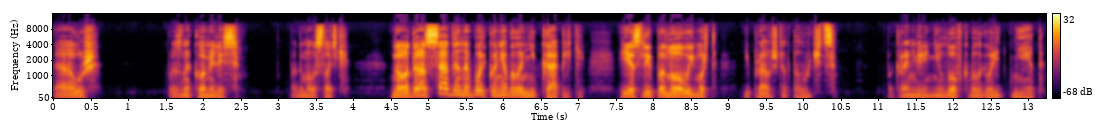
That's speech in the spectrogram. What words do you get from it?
А уж познакомились, — подумала Слотьки. Но до осады на Борьку не было ни капельки. Если по новой, может, и правда что-то получится. По крайней мере, неловко было говорить «нет».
